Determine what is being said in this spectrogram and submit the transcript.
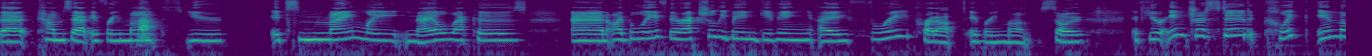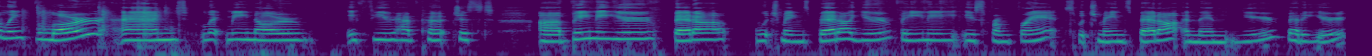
that comes out every month. You, it's mainly nail lacquers. And I believe they're actually been giving a free product every month. So if you're interested, click in the link below and let me know if you have purchased uh, BeneYou Better, which means better you. Bene is from France, which means better, and then you, better you.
